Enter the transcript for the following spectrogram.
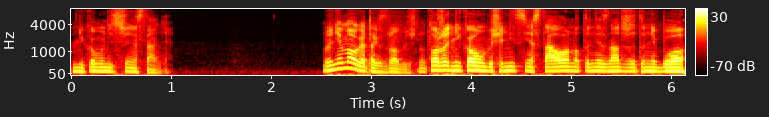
nikomu nic się nie stanie. No nie mogę tak zrobić. No to, że nikomu by się nic nie stało, no to nie znaczy, że to nie było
